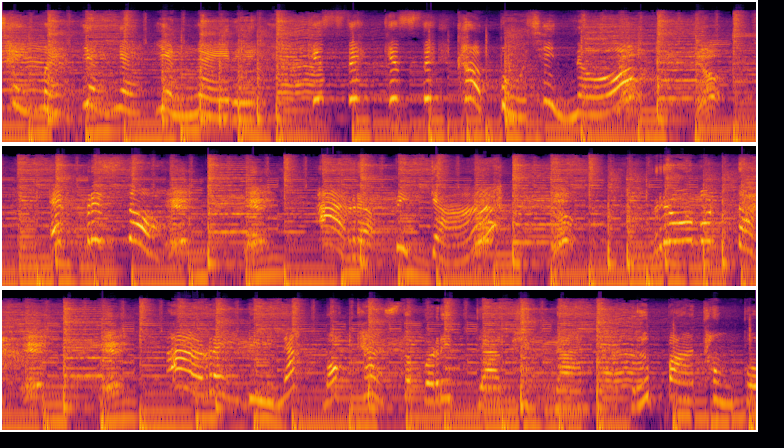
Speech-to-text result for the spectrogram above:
ใช่ไหมยังไงยังไงดิคิสซิคิสซิคาปูชิโน่เอสเปรสโซ่ 통곡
